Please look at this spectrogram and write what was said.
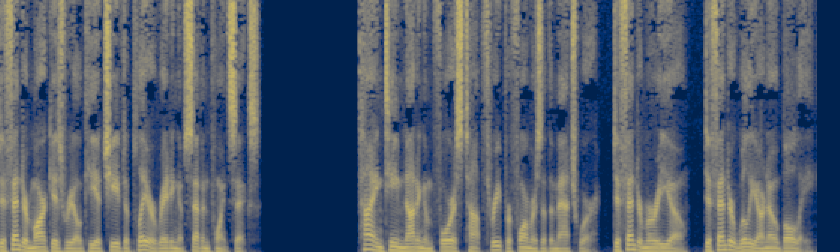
Defender Mark Israel Key achieved a player rating of 7.6. Tying team Nottingham Forest top three performers of the match were defender Murillo, defender Willy Arnaud Boly,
